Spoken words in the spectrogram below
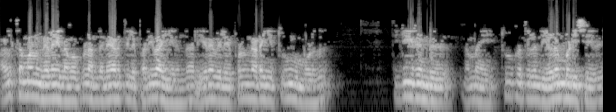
அழுத்தமான நிலை நமக்குள் அந்த நேரத்தில் பதிவாகி இருந்தால் இரவிலே புலனடங்கி தூங்கும் பொழுது திடீரென்று நம்மை தூக்கத்திலிருந்து எழும்படி செய்து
